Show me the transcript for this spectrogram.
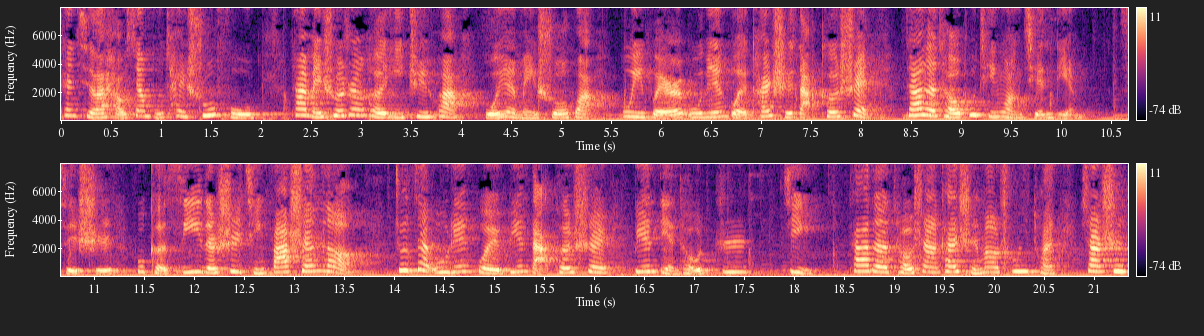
看起来好像不太舒服。他没说任何一句话，我也没说话。不一会儿，无脸鬼开始打瞌睡，他的头不停往前点。此时，不可思议的事情发生了。就在无脸鬼边打瞌睡边点头之际，他的头上开始冒出一团像是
